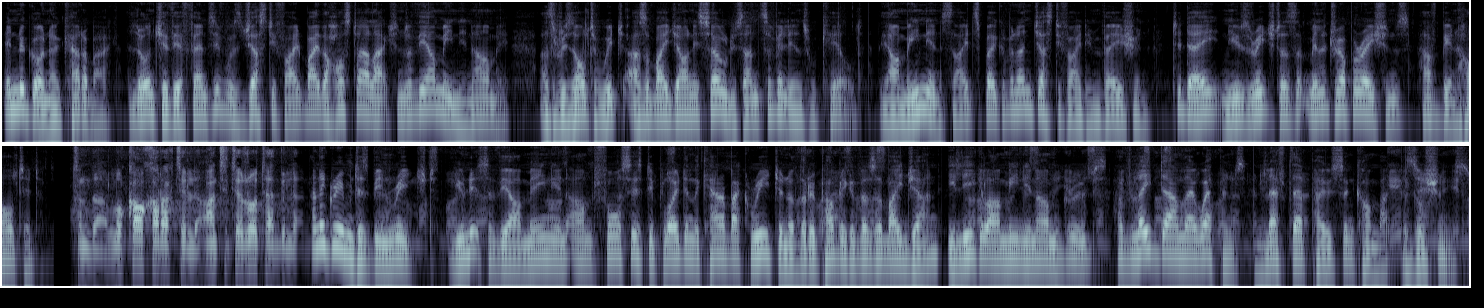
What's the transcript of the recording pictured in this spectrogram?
in Nagorno Karabakh. The launch of the offensive was justified by the hostile actions of the Armenian army, as a result of which Azerbaijani soldiers and civilians were killed. The Armenian side spoke of an unjustified invasion. Today, news reached us that military operations have been halted. An agreement has been reached. Units of the Armenian armed forces deployed in the Karabakh region of the Republic of Azerbaijan, illegal Armenian armed groups, have laid down their weapons and left their posts and combat positions.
